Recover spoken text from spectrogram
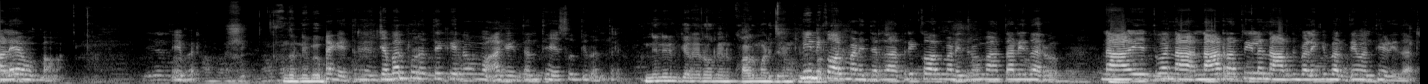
ಹಳೆಯ ಒಬ್ಬವ. ಅಂದ್ರೆ ನೀವು ಆಗೈತ್ರಿ. ಜಬಲ್ಪುರ ಹತ್ತಕ್ಕೇನೋ ಆಗೈತೆ ಅಂತ ಹೇಳಿ ಸುದ್ದಿ ಬಂತ್ರಿ. ನಿನ್ನೆ ನಿಮ್ಗೆ ಏನಾರು ಅವ್ರು ಏನು ಕಾಲ್ ಮಾಡಿದ್ರಿ ನೀನು ಕಾಲ್ ಮಾಡಿದ್ರು ರಾತ್ರಿ ಕಾಲ್ ಮಾಡಿದ್ರು ಮಾತಾಡಿದಾರು. ನಾಳೆ ಅಥವಾ ನಾ ನಾಳೆ ರಾತ್ರಿ ಇಲ್ಲ ನಾಡ್ದು ಬೆಳಗ್ಗೆ ಬರ್ತೇವೆ ಅಂತ ಹೇಳಿದಾರೆ.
